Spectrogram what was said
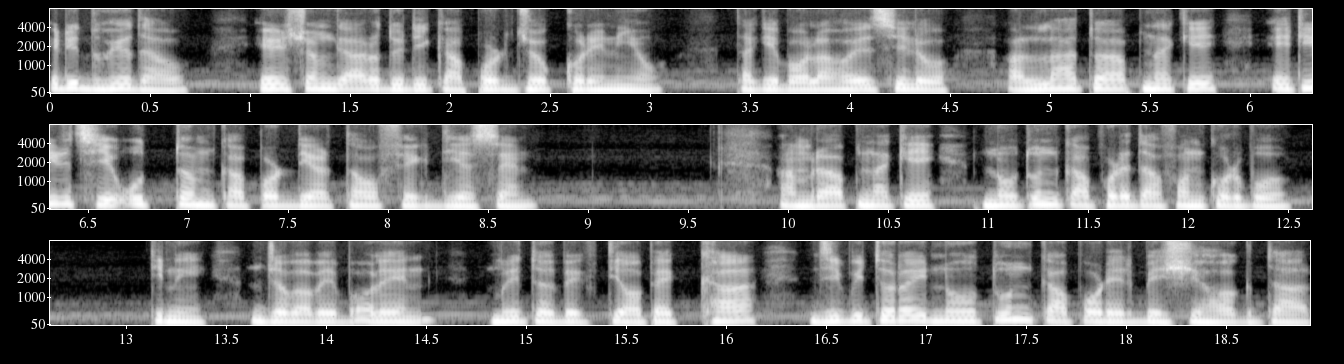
এটি ধুয়ে দাও। এর সঙ্গে আরও দুটি কাপড় যোগ করে নিও। তাকে বলা হয়েছিল, আল্লাহ তো আপনাকে এটির চেয়ে উত্তম কাপড় দেওয়ার তাও তৌফিক দিয়েছেন। আমরা আপনাকে নতুন কাপড়ে দাফন করব। তিনি জবাবে বলেন, মৃত ব্যক্তি অপেক্ষা জীবিতরাই নতুন কাপড়ের বেশি হকদার।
